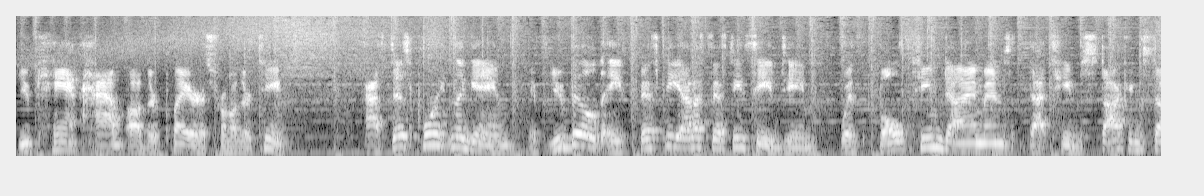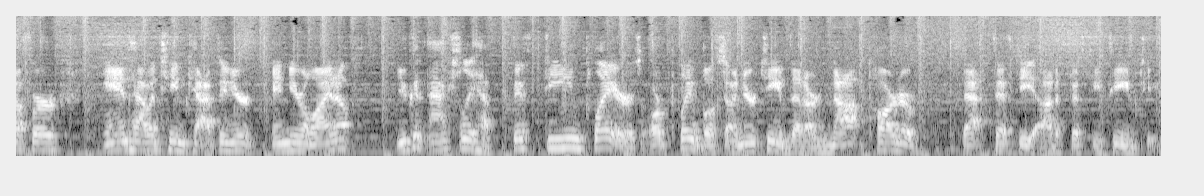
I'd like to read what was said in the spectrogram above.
you can't have other players from other teams. At this point in the game, if you build a 50 out of 50 theme team with both team diamonds, that team stocking stuffer, and have a team captain in your, in your lineup, you can actually have 15 players or playbooks on your team that are not part of that 50 out of 50 theme team.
